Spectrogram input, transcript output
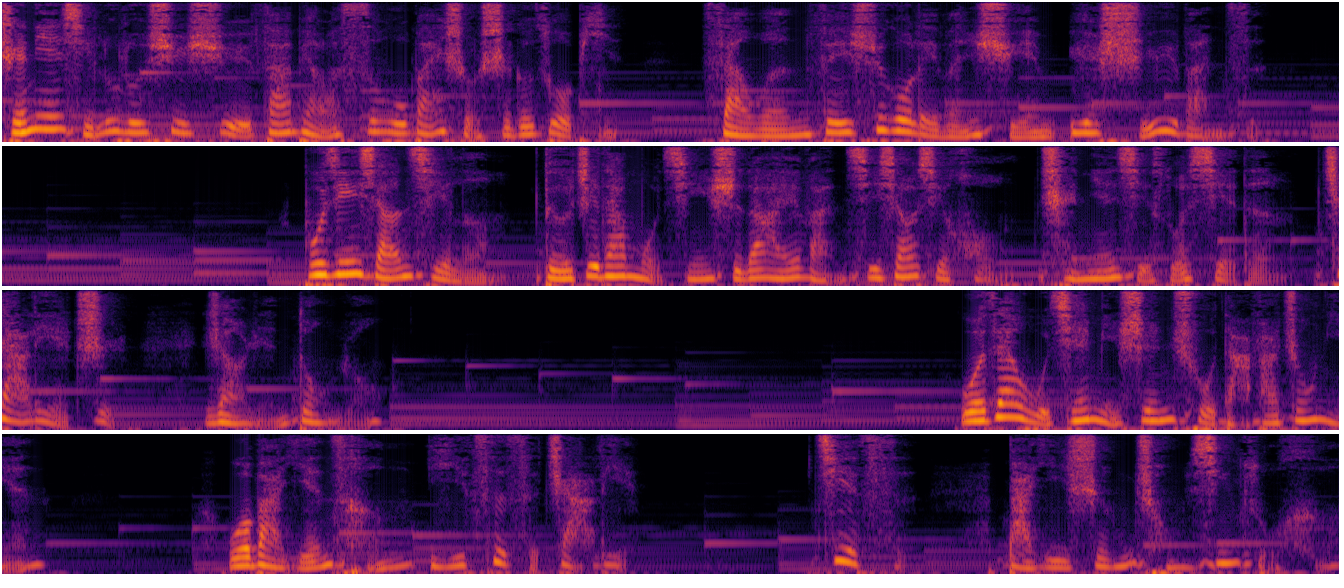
陈年喜陆陆续续发表了四五百首诗歌作品，散文、非虚构类文学约十余万字。不禁想起了得知他母亲食道癌晚期消息后，陈年喜所写的《炸裂志》，让人动容。我在五千米深处打发中年，我把岩层一次次炸裂，借此把一生重新组合。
